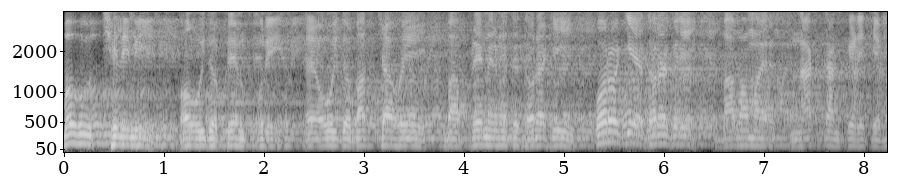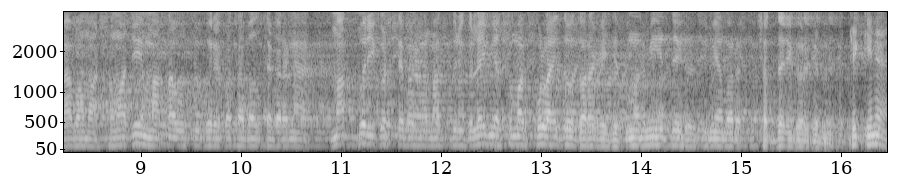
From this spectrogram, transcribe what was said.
বহু ছেলে মেয়ে অবৈধ প্রেম করে অবৈধ বাচ্চা হয়ে বা প্রেমের মধ্যে ধরা কি, পরকীয়া ধরা করে বাবা মায়ের নাক কান কেড়েছে। বাবা মা সমাজে মাথা উঁচু করে কথা বলতে পারে না, মাতবরি করতে পারে না, মাতবরি করলে, "এই মেয়ে তোমার কোলাই তো ধরা গেছে তোমার মেয়ে তো তুমি আবার সর্দারি করে জন্য ঠিক কিনা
